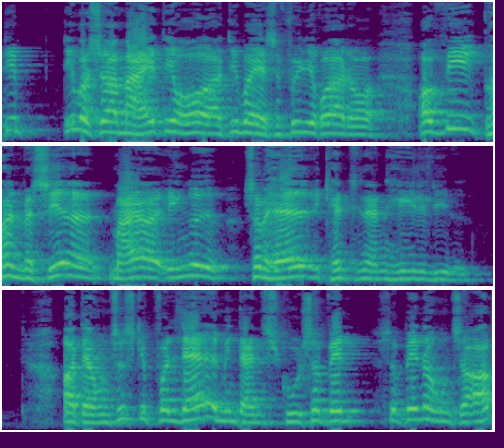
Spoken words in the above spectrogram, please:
det, det var så mig det år, og det var jeg selvfølgelig rørt over. Og vi konverserede, mig og Ingrid, som havde vi kendt hinanden hele livet. Og da hun så skal forlade min danseskole, så, vend, så vender hun sig om,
